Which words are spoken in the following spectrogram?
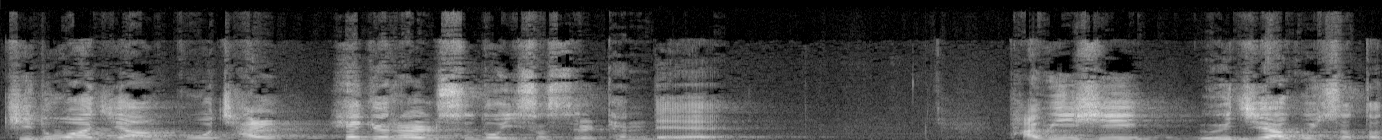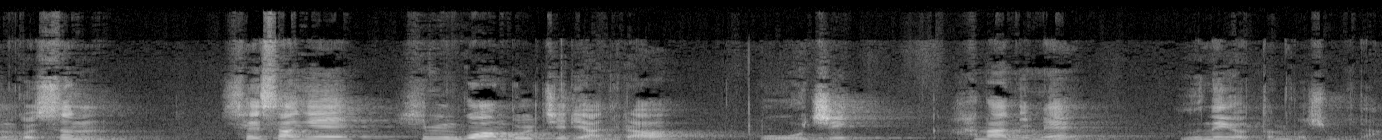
기도하지 않고 잘 해결할 수도 있었을 텐데 다윗이 의지하고 있었던 것은 세상의 힘과 물질이 아니라 오직 하나님의 은혜였던 것입니다.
